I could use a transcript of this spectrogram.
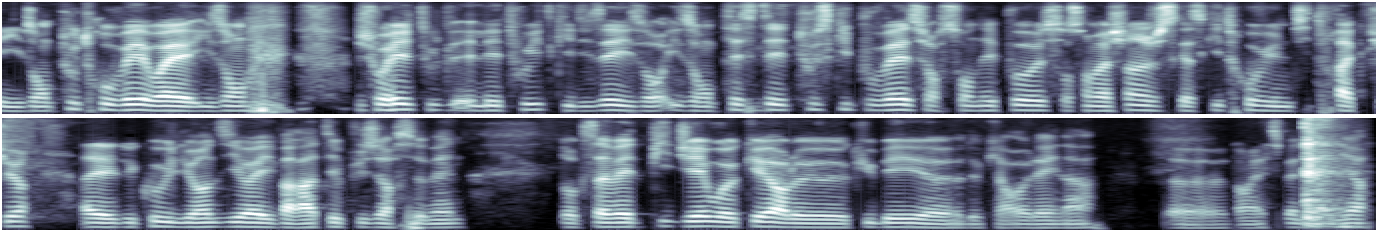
ils ont tout trouvé. Ouais, ils ont. je voyais tous les, tweets qui disaient ils ont, ils ont testé tout ce qu'ils pouvaient sur son épaule, sur son machin, jusqu'à ce qu'il trouve une petite fracture. Et du coup, ils lui ont dit ouais, il va rater plusieurs semaines. Donc, ça va être PJ Walker, le QB euh, de Carolina, euh, dans les semaines à venir.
